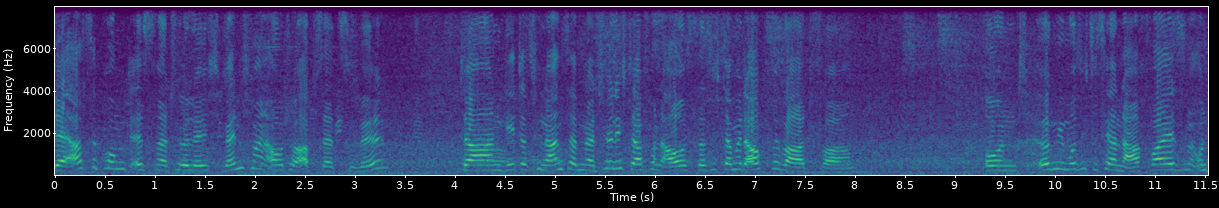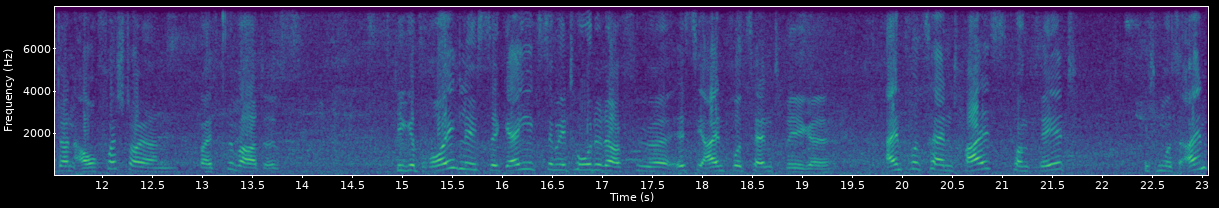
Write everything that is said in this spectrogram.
Der erste Punkt ist natürlich, wenn ich mein Auto absetzen will, dann geht das Finanzamt natürlich davon aus, dass ich damit auch privat fahre. Und irgendwie muss ich das ja nachweisen und dann auch versteuern, weil es privat ist. Die gebräuchlichste, gängigste Methode dafür ist die 1%-Regel. 1% heißt konkret, ich muss 1%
